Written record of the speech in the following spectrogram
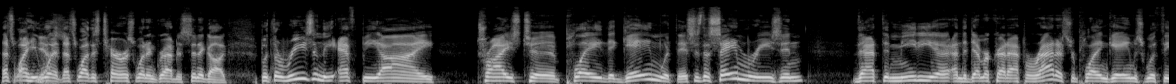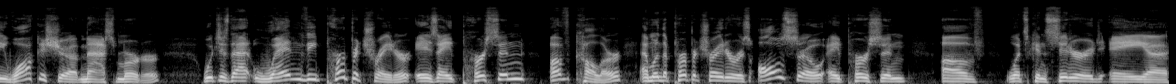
that's why he Yes. went. That's why this terrorist went and grabbed a synagogue. But the reason the FBI tries to play the game with this is the same reason that the media and the Democrat apparatus are playing games with the Waukesha mass murder, which is that when the perpetrator is a person of color and when the perpetrator is also a person of what's considered a uh,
